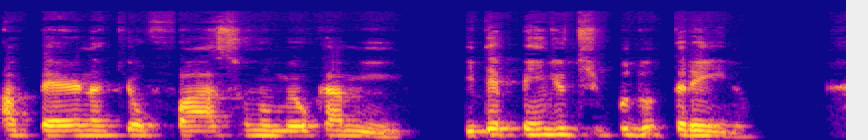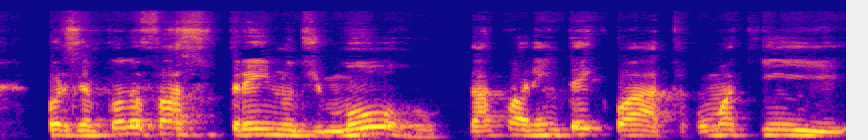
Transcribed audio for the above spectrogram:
a perna que eu faço no meu caminho. E depende o tipo do treino. Por exemplo, quando eu faço treino de morro, dá 44. Como aqui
